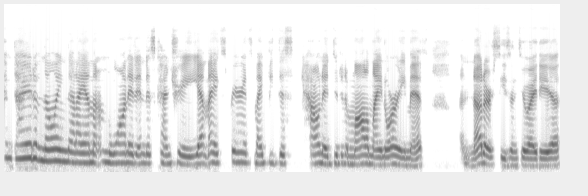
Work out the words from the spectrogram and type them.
I'm tired of knowing that I am unwanted in this country, yet my experience might be discounted due to the model minority myth, another season two idea,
